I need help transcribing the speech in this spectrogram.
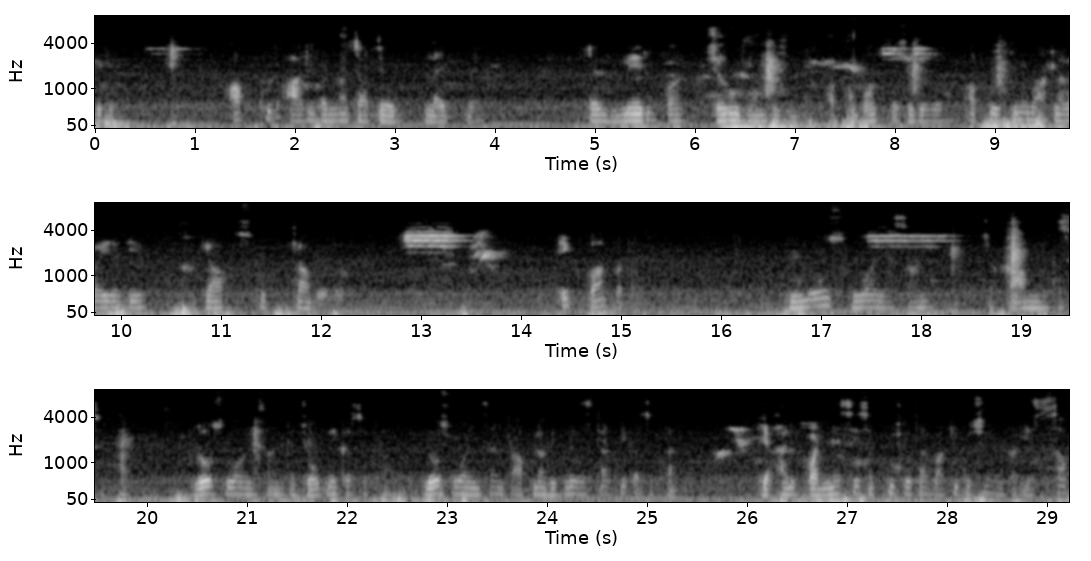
ठीक है? आप खुद आगे बढ़ना चाहते हो लाइफ में तो मेरी बात ज़रूर ध्यान दीजिए आपको बहुत प्रेशर दिया जाएगा आपको इतनी बात लगाई जाती है कि आप उसको क्या बोलो एक बात बताओ लॉस हुआ इंसान क्या काम नहीं कर सकता। लॉस हुआ इंसान क्या जॉब नहीं कर सकता। लॉस हुआ इंसान क्या अपना बिज़नेस स्टार्ट नहीं कर सकता। या खाली पढ़ने से सब कुछ होता है, बाकी कुछ नहीं होता। ये सब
